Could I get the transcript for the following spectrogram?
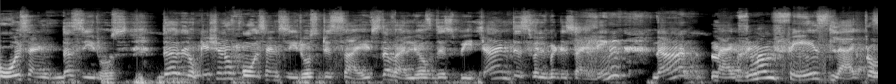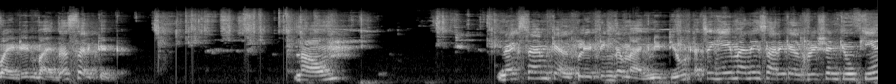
poles and the zeros. The location of poles and zeros decides the value of this beta and this will be deciding the maximum phase lag provided by the circuit. Now next I am calculating the magnitude अच्छा ये मैंने सारे कैलकुलेशन क्यों किए?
